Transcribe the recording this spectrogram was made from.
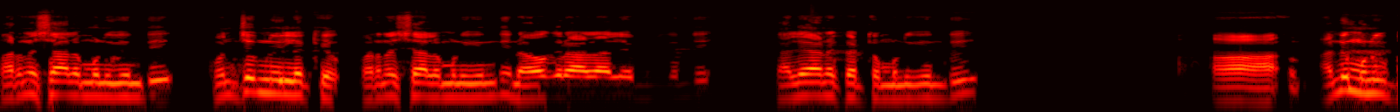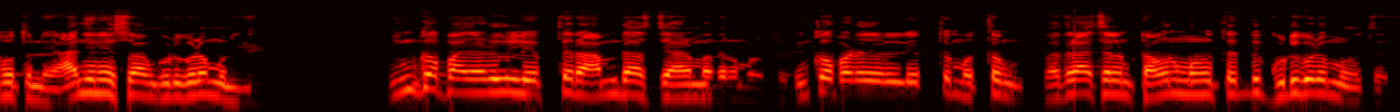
పర్ణశాల మునిగింది. కొంచెం నీళ్ళకే పర్ణశాల మునిగింది. నవగ్రహాలయం మునిగింది. కళ్యాణకట్ట మునిగింది. ఆ, అన్ని మునిగిపోతున్నాయి. ఆంజనేయ స్వామి గుడి కూడా మునిగింది. ఇంకో పది అడుగులు లేపితే రామదాస్ ధ్యానమందిరం మునుగుతుంది. ఇంకో పది అడుగులు లేపితే మొత్తం భద్రాచలం టౌన్ మునుగుతుంది. గుడి కూడా మునుగుతుంది.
